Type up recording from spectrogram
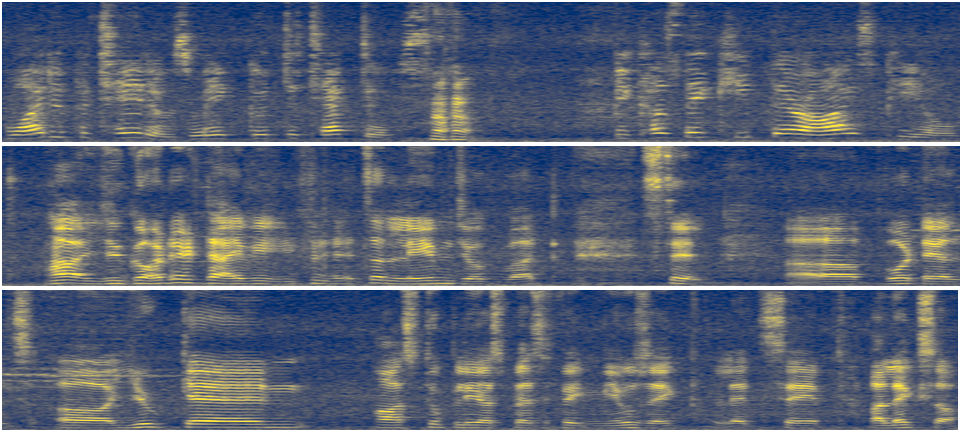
Why do potatoes make good detectives? Because they keep their eyes peeled. Ah, you got it. I mean, it's a lame joke, but still. Uh, what else? Uh, you can ask to play a specific music. Let's say, Alexa,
